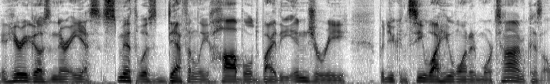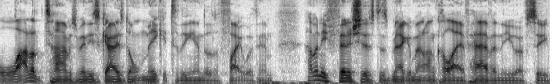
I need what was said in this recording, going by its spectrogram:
And here he goes in there. Yes, Smith was definitely hobbled by the injury, but you can see why he wanted more time because a lot of the times, man, these guys don't make it to the end of the fight with him. How many finishes does Magomed Ankalaev have in the UFC?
